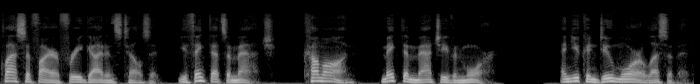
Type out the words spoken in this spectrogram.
Classifier free guidance tells it, you think that's a match, come on, make them match even more. And you can do more or less of it.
